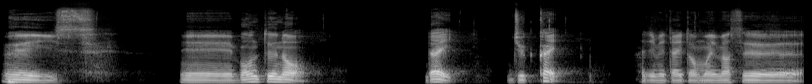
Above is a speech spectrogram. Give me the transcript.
ウェイス。えー、ボントゥの第10回始めたいと思います。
